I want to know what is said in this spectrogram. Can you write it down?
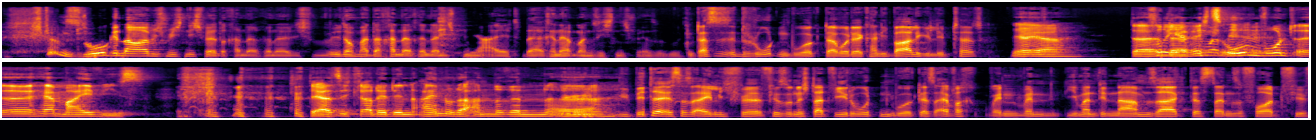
Stimmt. So genau habe ich mich nicht mehr dran erinnert. Ich will noch mal daran erinnern, ich bin ja alt. Da erinnert man sich nicht mehr so gut. Und das ist in Rotenburg, da wo der Kannibale gelebt hat? Ja, ja. Da, so, da ja, rechts oben wohnt äh, Herr Maiwies. der hat sich gerade den ein oder anderen. Äh wie, wie, bitter ist das eigentlich für, für so eine Stadt wie Rotenburg, dass einfach, wenn, wenn jemand den Namen sagt, dass dann sofort für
